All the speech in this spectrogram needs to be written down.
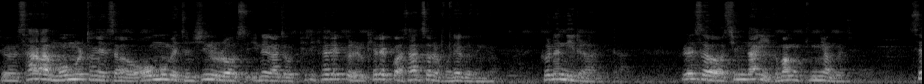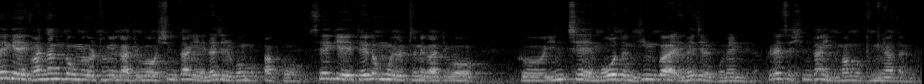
저 사람 몸을 통해서 온몸의 전신으로 인해 가지고 혈액을 혈액과 산소를 보내거든요. 그런 일을 합니다. 그래서 심장이 그만큼 중요한 거죠. 세 개의 관상동맥을 통해 가지고 심장이 에너지를 공급받고 세 개의 대동맥을 통해 가지고 그 인체의 모든 힘과 에너지를 보냅니다. 그래서 심장이 그만큼 중요하다는 거죠.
